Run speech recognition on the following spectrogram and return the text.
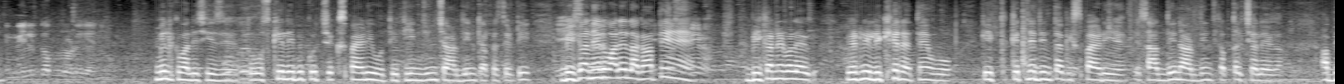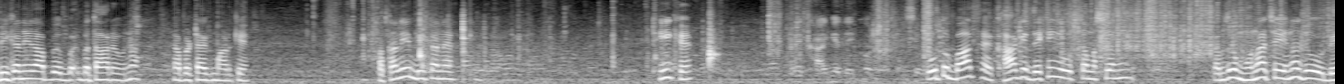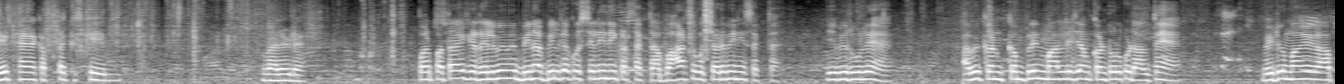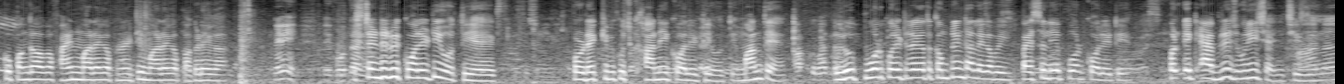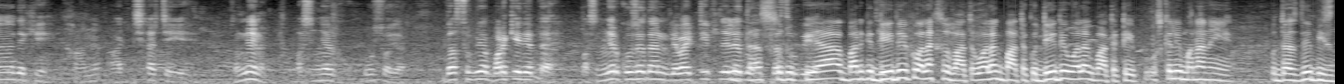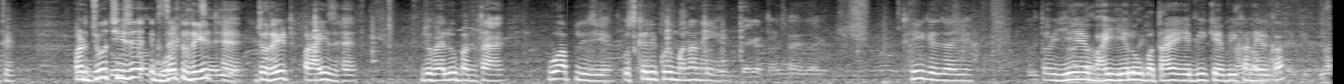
मिल्क है वाली चीज़ है तो उसके लिए भी कुछ एक्सपायरी होती है तीन दिन चार दिन कैपेसिटी बीकानेर वाले लगाते हैं। बीकानेर वाले लिखे रहते हैं वो। कि कितने दिन तक एक्सपायरी है? ये सात दिन आठ दिन कब तक चलेगा? अब बीकानेर आप बता रहे हो ना यहाँ पर टैग मार के। पता नहीं बीकानेर। ठीक है। खा के देखो वो तो बात है खा के देखेंगे उसका मसला नहीं। कम से कम होना चाहिए ना जो डेट है कब तक इसकी वैलिड है। पर पता है कि रेलवे में बिना बिल का कोई सेल ही नहीं कर सकता बाहर से कोई चढ़ भी नहीं सकता। है ये भी रूले है। अभी कंप्लेन मान लीजिए हम कंट्रोल को डालते हैं। वीडियो मांगेगा आपको पंगा होगा फाइन मारेगा पेनल्टी मारेगा पकड़ेगा। नहीं नहीं एक होता है स्टैंडर्ड भी क्वालिटी होती है प्रोडक्ट की भी कुछ खाने की क्वालिटी होती है मानते हैं। आपको लोग पुअर क्वालिटी रहेगा तो कंप्लेन डालेगा भाई पैसे लिए पुअर क्वालिटी है। पर एक एवरेज होनी चाहिए चीज़ें। खाना देखिए खाना अच्छा चाहिए समझे ना? पैसेंजर खुश हो जाए। दस रुपया बढ़ के देता है पैसेंजर खुश होता है ले भाई टिप्स ले ले दस रुपया। बढ़ के दे दे को अलग से बात है वो अलग बात है को दे दे वो अलग बात है टिप उसके लिए मना नहीं है। वो दस दे बीस दे। पर जो चीज़ें एग्जैक्ट रेट है जो रेट प्राइस है जो वैल्यू बनता है वो आप लीजिए। उसके लिए कोई मना नहीं है। ठीक है जाइए। तो ये है भाई ये लोग बताए ए बी के बी का नेर का।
